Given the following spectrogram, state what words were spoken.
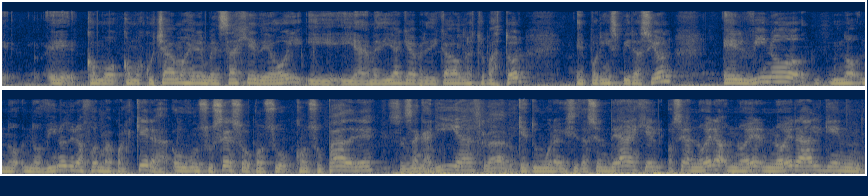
eh, eh, como, como escuchábamos en el mensaje de hoy y, y a medida que ha predicado nuestro pastor, eh, por inspiración, él vino, no, no, no vino de una forma cualquiera. Hubo un suceso con su, con su padre, Seguro, Zacarías, claro. que tuvo una visitación de ángel. O sea, no era, no era, no era alguien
